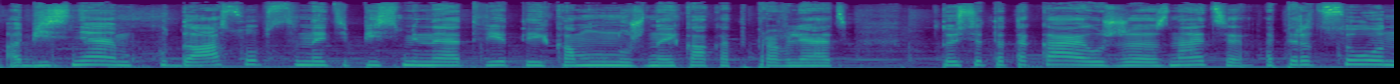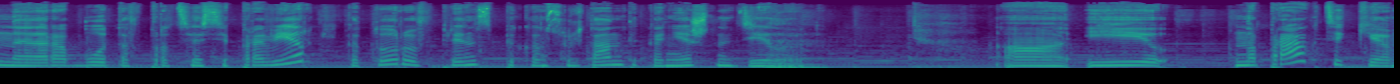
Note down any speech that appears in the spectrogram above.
объясняем, куда, собственно, эти письменные ответы и кому нужно и как отправлять. То есть это такая уже, знаете, операционная работа в процессе проверки, которую, в принципе, консультанты, конечно, делают. А, и на практике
